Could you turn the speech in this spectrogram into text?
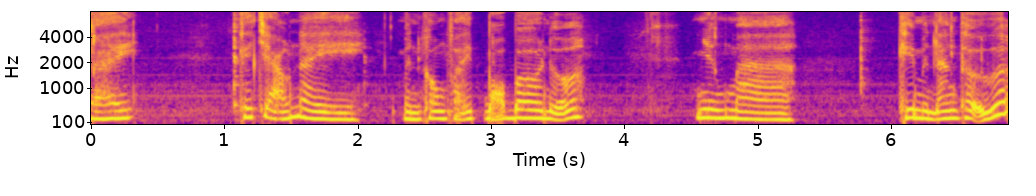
Đấy, cái chảo này mình không phải bỏ bơ nữa. Nhưng mà khi mình ăn thử á,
